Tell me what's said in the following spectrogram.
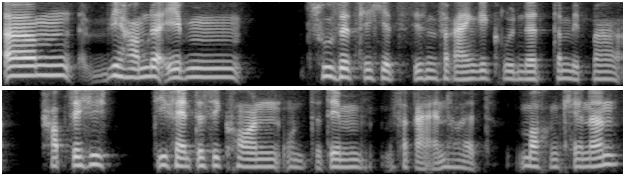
Ähm, wir haben da eben zusätzlich jetzt diesen Verein gegründet, damit wir hauptsächlich die FantasyCon unter dem Verein halt machen können.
